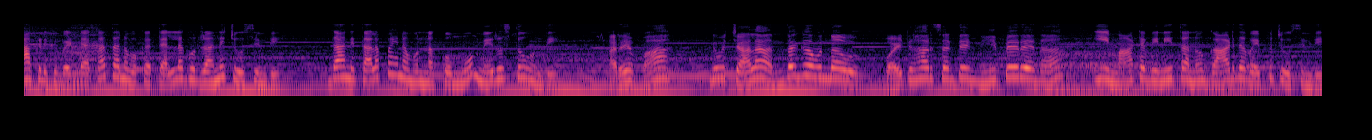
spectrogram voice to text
అక్కడికి వెళ్ళాక తను ఒక తెల్ల గుర్రాన్ని చూసింది. దాని తలపైన ఉన్న కొమ్ము మెరుస్తూ ఉంది. అరే వా! నువ్వు చాలా అందంగా ఉన్నావు. వైట్ హార్స్ అంటే నీ పేరేనా? ఈ మాట విని తను గాడిద వైపు చూసింది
